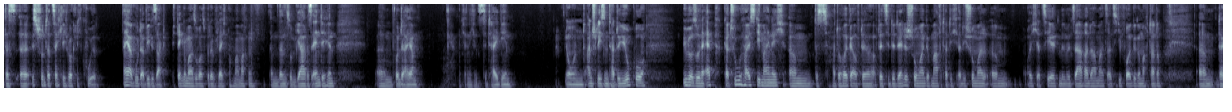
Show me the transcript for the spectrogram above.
das äh, ist schon tatsächlich wirklich cool. Naja, gut, aber wie gesagt, ich denke mal, sowas wird er vielleicht nochmal machen, ähm, dann zum Jahresende hin. Ähm, von daher ja, muss ich ja nicht ins Detail gehen. Und anschließend hatte Yoko über so eine App, Katu heißt die, meine ich, ähm, das hatte Holger auf der, auf der Zitadelle schon mal gemacht, hatte ich, hatte ich schon mal ähm, euch erzählt mit, mit Sarah damals, als ich die Folge gemacht hatte. Ähm, da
